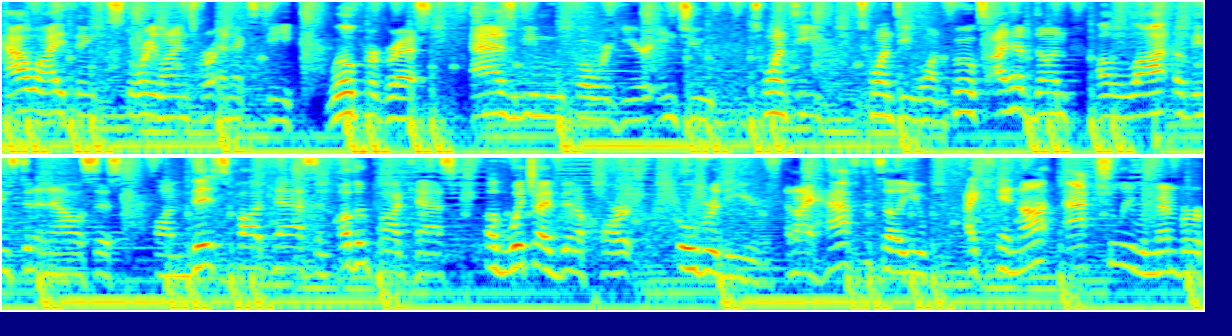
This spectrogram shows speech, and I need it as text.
how I think storylines for NXT will progress as we move forward here into 2021. Folks, I have done a lot of instant analysis on this podcast and other podcasts of which I've been a part over the years. And I have to tell you, I cannot actually remember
